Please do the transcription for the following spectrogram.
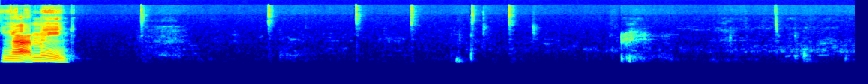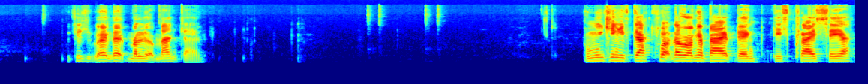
You know what I mean? Because it won't let my little man down. I'm wondering if that's what they're on about then, this place here.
